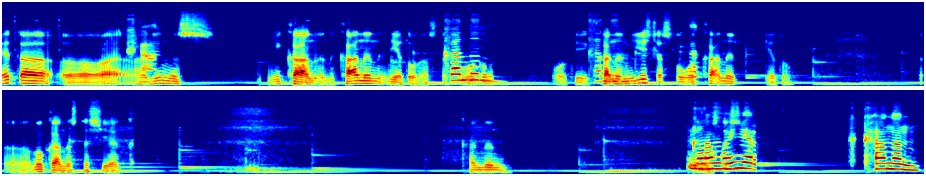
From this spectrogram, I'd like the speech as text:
это э, один из не канен. Канен нет у нас такого. глагола. Канон. Вот и Канен. канен есть, а слова канен нету. А, Ну-ка, Анастасия. Канен. Канон. Например, Канан.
